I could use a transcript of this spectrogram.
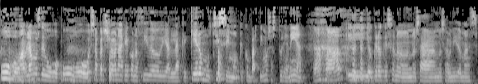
Hugo, hablamos de Hugo. Hugo, esa persona que he conocido y a la que quiero muchísimo, que compartimos asturianía. Ajá. Y yo creo que eso no- nos, ha, nos ha unido más.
